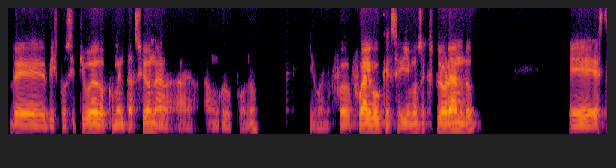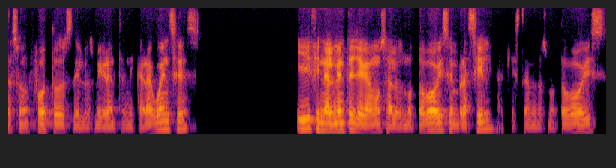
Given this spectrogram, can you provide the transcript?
de dispositivo de documentación a, un grupo, ¿no? Y bueno, fue, fue algo que seguimos explorando. Eh, estas son fotos de los migrantes nicaragüenses. Y finalmente llegamos a los motoboys en Brasil. Aquí están los motoboys,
